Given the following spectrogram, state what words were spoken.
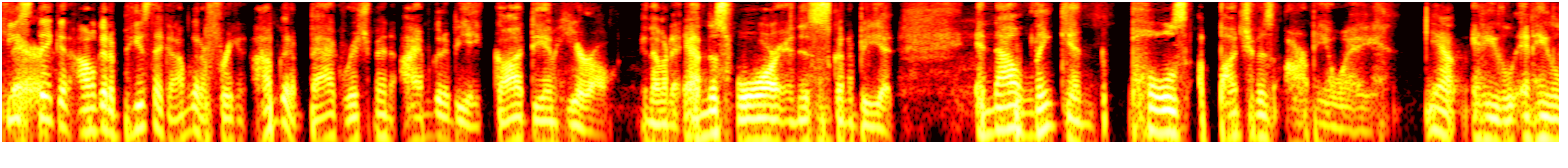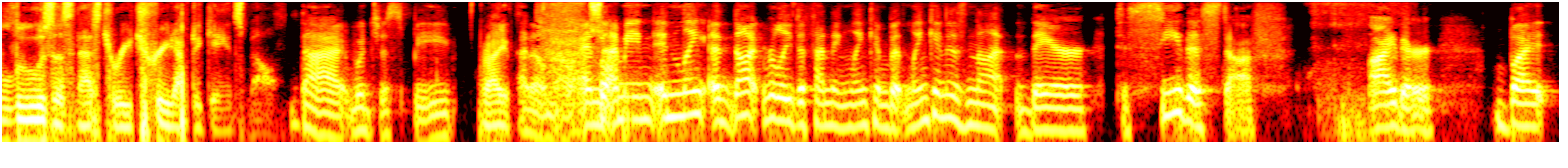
he's there. thinking, I'm gonna. He's thinking, I'm gonna freaking, I'm gonna bag Richmond. I'm gonna be a goddamn hero, and I'm gonna Yeah. end this war, and this is gonna be it. And now Lincoln pulls a bunch of his army away, Yep, and he and he loses and has to retreat after Gaines' Mill. that would just be Right. I don't know. And So- I mean, in Link, uh, not really defending Lincoln, but Lincoln is not there to see this stuff either. But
